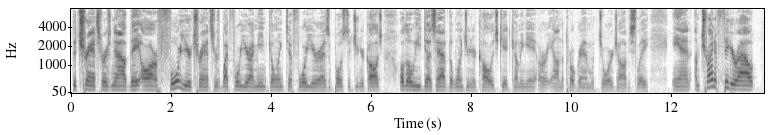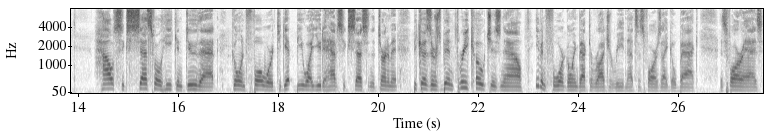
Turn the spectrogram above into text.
the transfers now. They are four year transfers. By four year, I mean going to four year as opposed to junior college, although he does have the one junior college kid coming in or on the program with George, obviously. And I'm trying to figure out how successful he can do that going forward to get BYU to have success in the tournament because there's been three coaches now, even four going back to Roger Reid, and that's as far as I go back, as far as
